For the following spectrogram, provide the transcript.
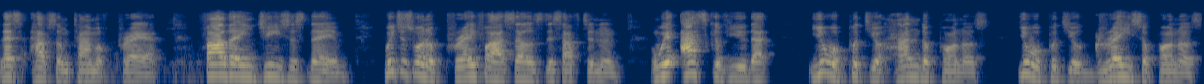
Let's have some time of prayer. Father, in Jesus' name, we just want to pray for ourselves this afternoon. We ask of you that you will put your hand upon us. You will put your grace upon us.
